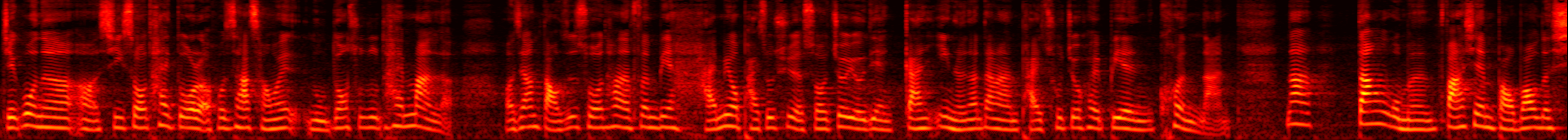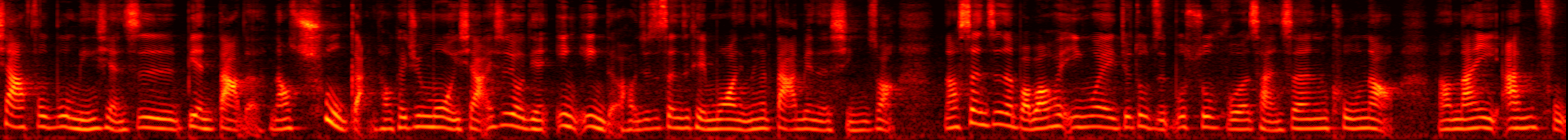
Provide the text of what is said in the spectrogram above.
结果呢？呃，吸收太多了，或者他肠胃蠕动速度太慢了，哦，这样导致说他的粪便还没有排出去的时候就有点干硬了，那当然排出就会变困难。那当我们发现宝宝的下腹部明显是变大的，然后触感，然后可以去摸一下，还是有点硬硬的，哈，就是甚至可以摸到你那个大便的形状。然后甚至呢，宝宝会因为就肚子不舒服而产生哭闹，然后难以安抚，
